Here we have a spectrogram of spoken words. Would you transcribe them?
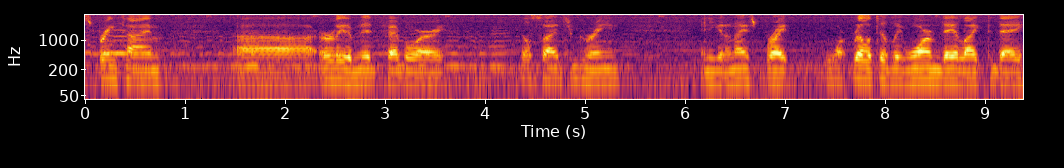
springtime, uh, early to mid-February, hillsides are green, and you get a nice bright, relatively warm day like today,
